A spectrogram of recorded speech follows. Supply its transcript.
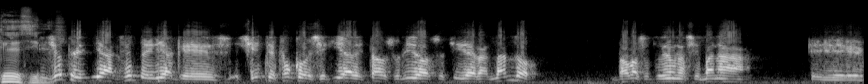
¿Qué decimos? Yo te diría, yo te diría que si este foco de sequía de Estados Unidos se sigue agrandando, vamos a tener una semana eh,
